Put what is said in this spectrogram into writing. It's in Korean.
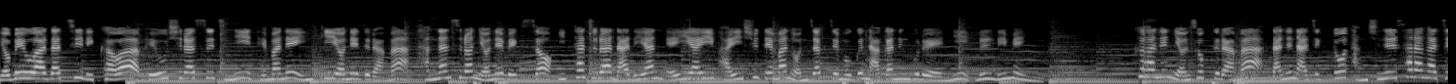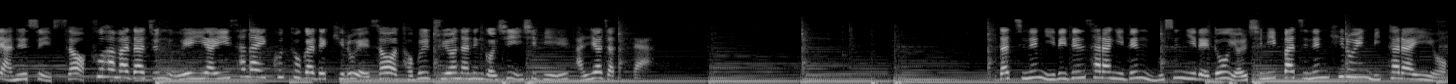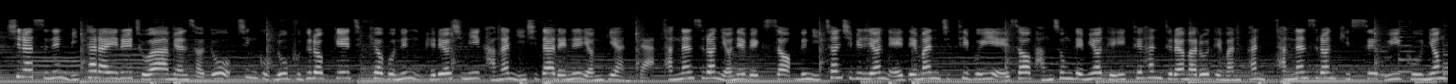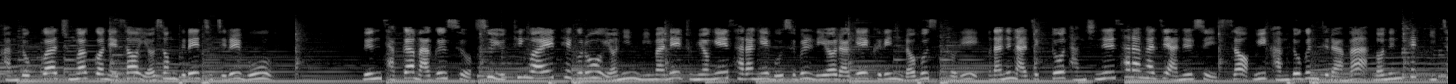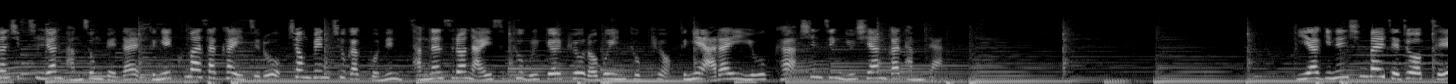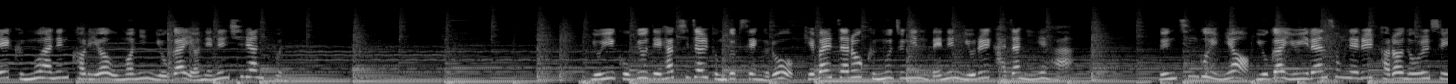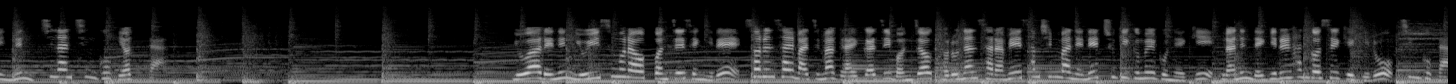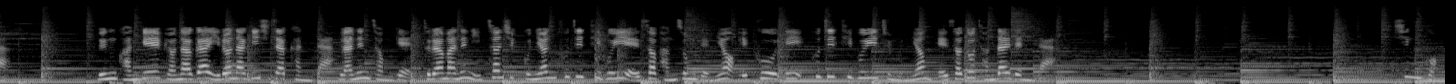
여배우 아다치 리카와 배우 시라스 진이 대만의 인기 연애 드라마 장난스런 연애 백서 이타주라 나리안 AI 바이 슈 대만 원작 제목은 아가는 구르에니 를 리메니 크하는 연속 드라마 나는 아직도 당신을 사랑하지 않을 수 있어 푸하마다 준 우에이아이 사나이코 토가 데키로에서 더블 주연하는 것이 22일 알려졌다. 다치는 일이든 사랑이든 무슨 일에도 열심히 빠지는 히로인 미타라이요. 시라스는 미타라이를 좋아하면서도 친구로 부드럽게 지켜보는 배려심이 강한 이시다 렌을 연기한다. 장난스런 연애 백서는 2011년 에대만 GTV에서 방송되며 데이트한 드라마로 대만판 장난스런 키스 의 구은영 감독과 중화권에서 여성들의 지지를 모으 는 작가 마그수, 수 유팅와의 태그로 연인 미만의 두 명의 사랑의 모습을 리얼하게 그린 러브 스토리, 나는 아직도 당신을 사랑하지 않을 수 있어, 위 감독은 드라마, 너는 팩 2017년 방송 배달 등의 쿠마사카 이즈로, 션벤 추각보는 장난스런 아이스2 물결표 러브 인 도쿄 등의 아라이 유우카, 신징 유시안가 담당. 이야기는 신발 제조업체에 근무하는 커리어 우먼인 요가 연애는 실연뿐. 요이 고교 대학 시절 동급생으로 개발자로 근무 중인 내는 요를 가장 이해하. 는 친구이며 요가 유일한 속내를 털어놓을 수 있는 친한 친구였다. 요아 레는 요이 29번째 생일에 30살 마지막 날까지 먼저 결혼한 사람의 30만엔의 축의금을 보내기 라는 내기를 한 것을 계기로 친구다. 는 관계의 변화가 일어나기 시작한다. 라는 전개. 드라마는 2019년 후지TV에서 방송되며 FOD, 후지TV 주문형에서도 전달된다. 신고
